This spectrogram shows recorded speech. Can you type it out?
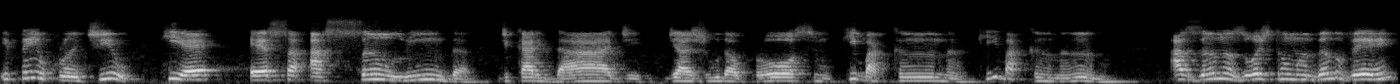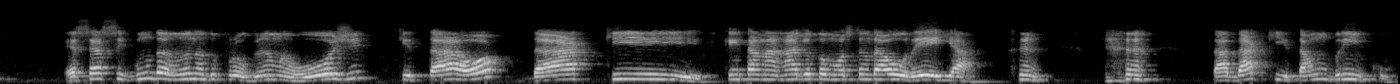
e tem o plantio que é essa ação linda de caridade, de ajuda ao próximo. Que bacana, que bacana, Ana. As Anas hoje estão mandando ver, hein? Essa é a segunda Ana do programa hoje, que tá, ó, daqui. Quem tá na rádio, eu tô mostrando a orelha. tá daqui, tá um brinco,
